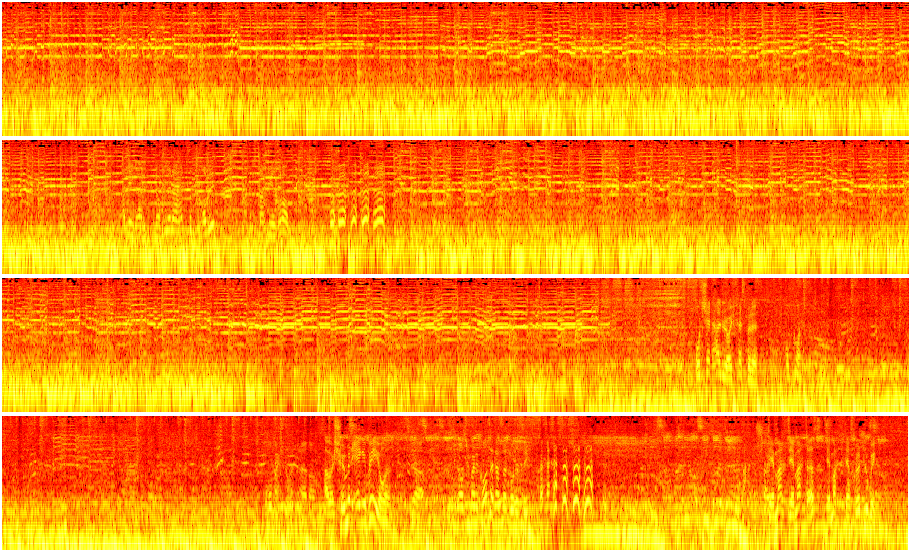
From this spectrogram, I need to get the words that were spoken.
Hat er gerade Knochen in der Hand zum Trommeln? Ich mache mir Sorgen. Oh, Chat, haltet euch fest, bitte. Oh Gott. Oh mein Gott, Alter. Aber schön mit RGB, Junge. Ja. Sieht aus wie meine Corsair-Tastatur, das Ding. Der macht, der macht das. Der macht, das wird Lubik.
